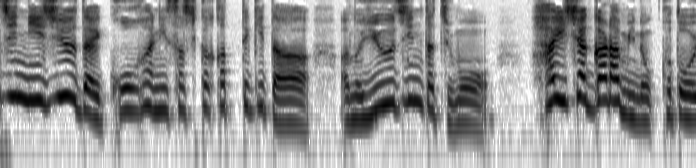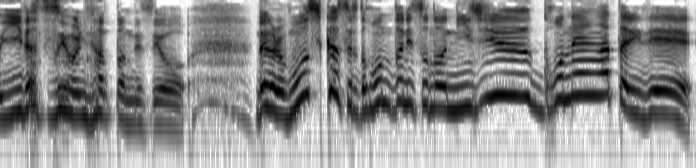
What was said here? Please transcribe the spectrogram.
じ20代後半に差し掛かってきた、あの友人たちも、歯医者絡みのことを言い出すようになったんですよ。だからもしかすると本当にその25年あたりで、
